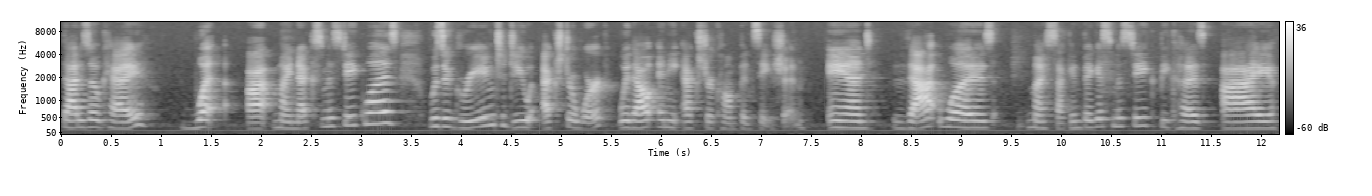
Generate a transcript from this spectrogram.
that is okay. What I, my next mistake was was agreeing to do extra work without any extra compensation. And that was my second biggest mistake because I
